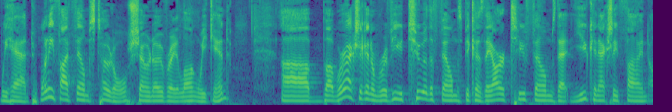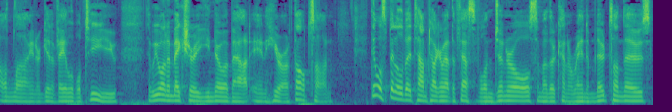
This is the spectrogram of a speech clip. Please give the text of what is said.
We had 25 films total shown over a long weekend. Uh, but we're actually going to review two of the films because they are two films that you can actually find online or get available to you that we want to make sure you know about and hear our thoughts on. Then we'll spend a little bit of time talking about the festival in general, some other kind of random notes on those.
